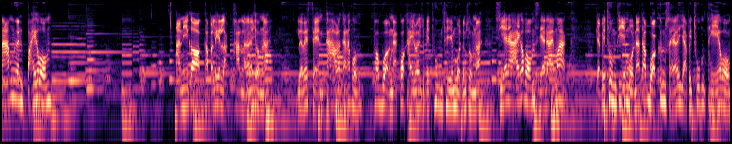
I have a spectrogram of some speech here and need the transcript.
น้ำเงินไปครับผม อันนี้ก็กลับมาเล่นหลักพันแล้วนะผู้ชมนะ เหลือไปแสนเก้าแล้วกันนะผม พอบวกหนักก็ใครเลยจะไปทุ่มเทหมดนะผู้ชมนะ เสียดายครับผมเสียดายมาก อย่าไปทุ่มเทหมดนะ ถ้าบวกขึ้นแสนอย่าไปทุ่มเทครับผม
